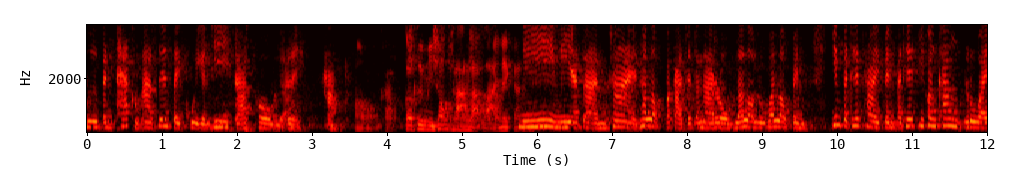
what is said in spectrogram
มือเป็นแพ็คของอาเซียนไปคุยกันที่กลาสโกหรืออะไร ค่ะอ๋อครับ ก็คือมีช่องทางหลากหลายในการ มีมีอาจารย์ใช่ ถ้าเราประกาศเจตนารมณ์แล้วเรารู้ว่าเราเป็นยิ่งประเทศไทยเป็นประเทศที่ค่อนข้างรวย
